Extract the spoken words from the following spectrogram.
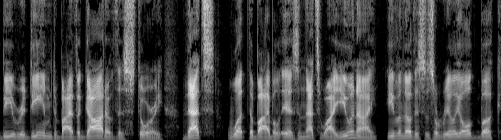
be redeemed by the God of this story. That's what the Bible is. And that's why you and I, even though this is a really old book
